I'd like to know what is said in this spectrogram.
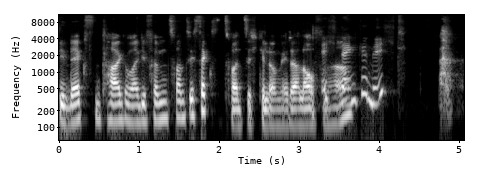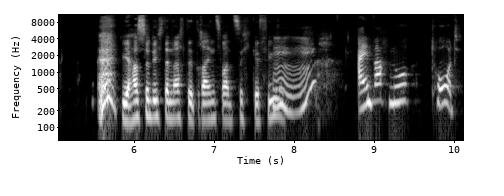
die nächsten Tage mal die 25, 26 Kilometer laufen. Ich ha? denke nicht. Wie hast du dich denn nach der 23 gefühlt? Hm. Einfach nur tot.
